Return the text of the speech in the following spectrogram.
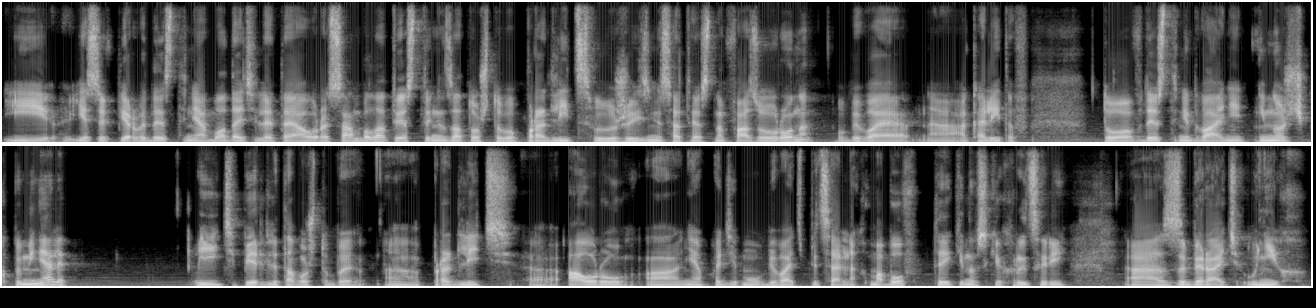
И если в первой Destiny обладатель этой ауры сам был ответственен за то, чтобы продлить свою жизнь соответственно, фазу урона, убивая а, акалитов, то в Destiny 2 они немножечко поменяли. И теперь для того, чтобы а, продлить а, ауру, а, необходимо убивать специальных мобов, тейкиновских рыцарей, а, забирать у них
